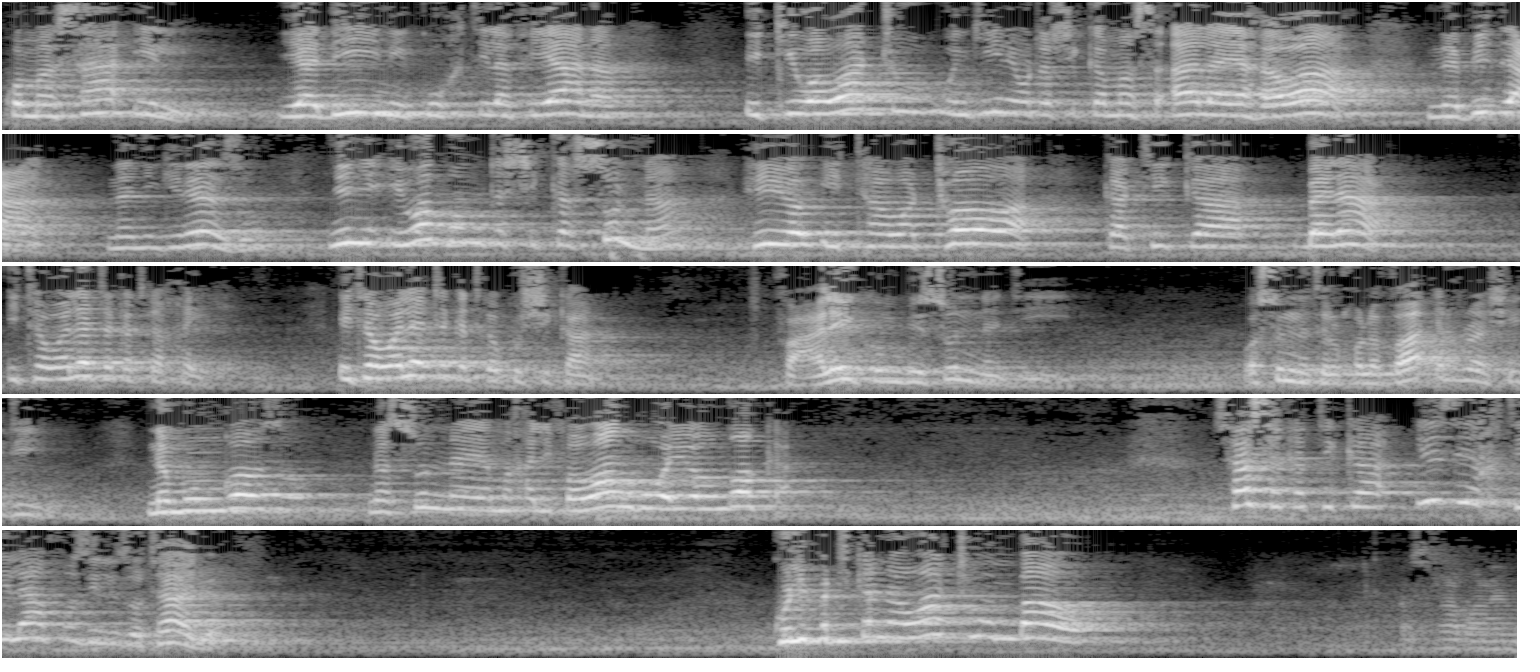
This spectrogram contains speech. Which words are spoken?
kwa masail ya dini kuhtilafiana. Ikiwa watu wengine watashika masala ya hawa na bid'a na nyinginezo nyinyi iwapo mtashika sunna hiyo itawatoa katika balaa itawaleta katika khair itawaleta katika kushikana. Fa alaikum bi sunnati wa sunnati al-khulafa ar-rashidin na mwongozo na sunna ya makhalifa wangu walioongoka sasa katika hizi ikhtilafu zilizotajwa kulipatikana watu ambao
